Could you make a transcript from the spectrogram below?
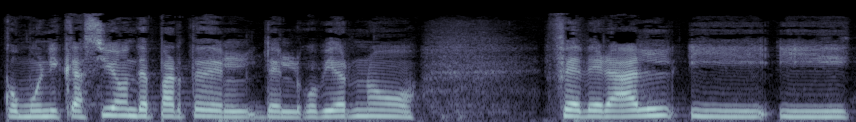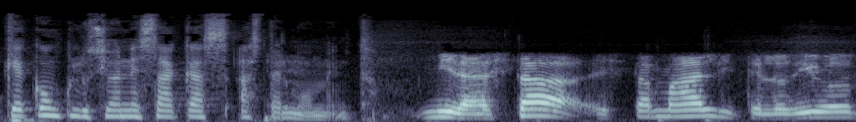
comunicación de parte del, del gobierno federal y, y, qué conclusiones sacas hasta el momento? Mira, está, está mal y te lo digo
